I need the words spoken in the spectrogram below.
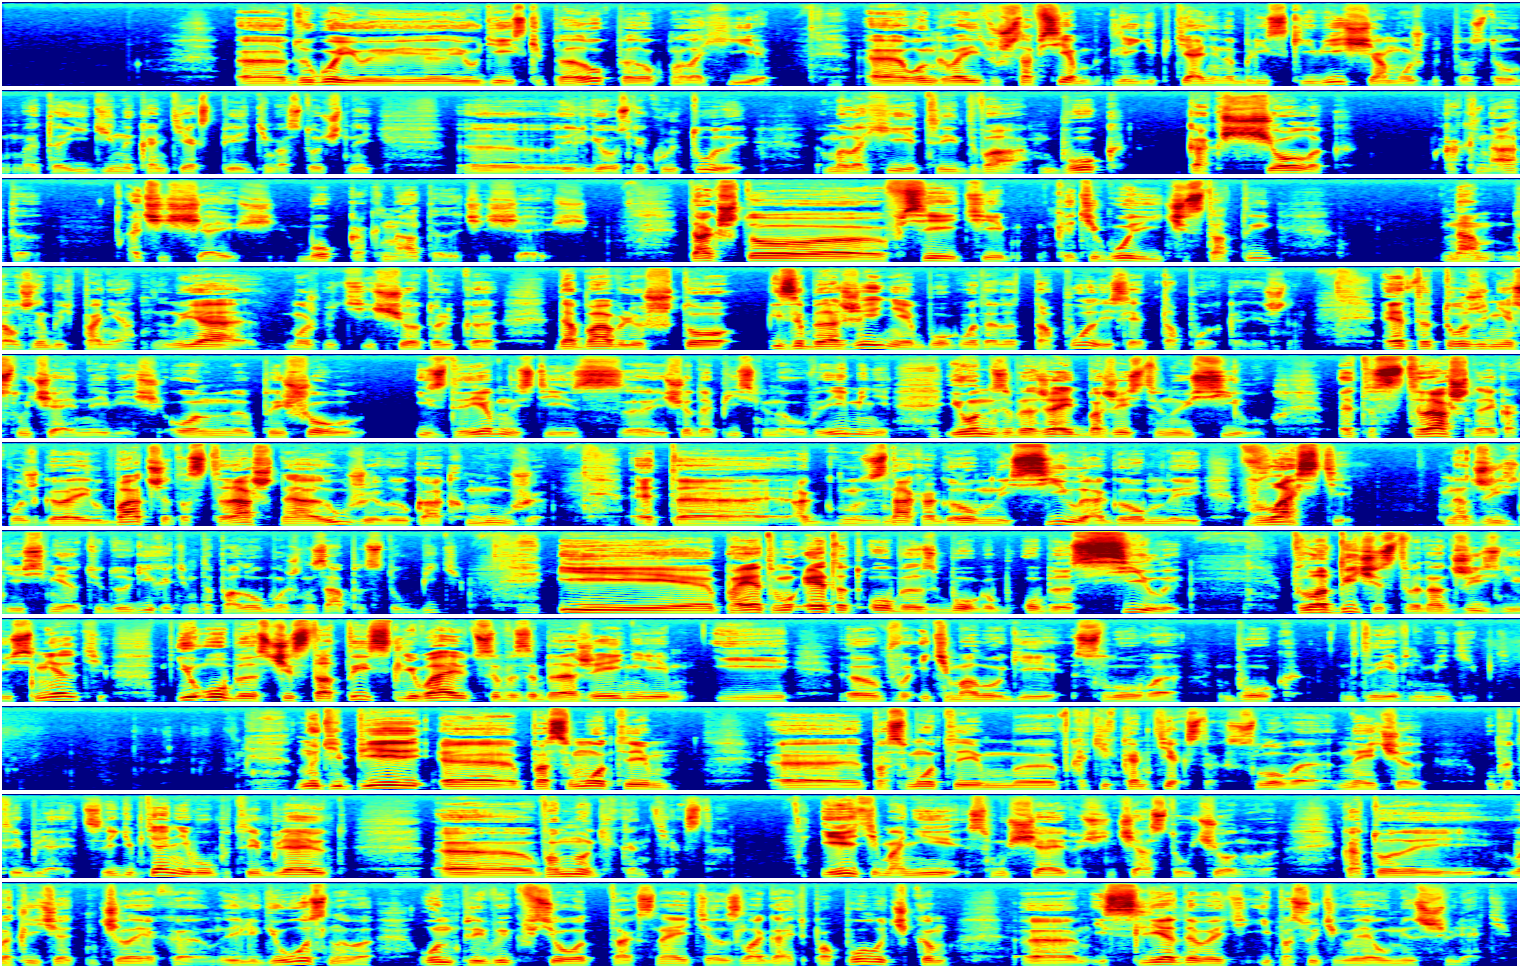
Э, другой иудейский пророк, пророк Малахия, э, он говорит уж совсем для египтянина близкие вещи, а может быть просто это единый контекст перед ним восточной э, религиозной культуры. Малахия 3.2. Бог как щелок, как натор – очищающий, Бог как НАТО очищающий. Так что все эти категории чистоты нам должны быть понятны. Но я, может быть, еще только добавлю, что изображение Бога, вот этот топор, если это топор, конечно, это тоже не случайная вещь. Он пришел из древности, из э, еще до письменного времени, и он изображает божественную силу это страшное, как уже говорил Бадж, это страшное оружие в руках мужа. Это знак огромной силы, огромной власти над жизнью и смертью других. Этим топором можно запросто убить. И поэтому этот образ Бога, образ силы, владычества над жизнью и смертью и образ чистоты сливаются в изображении и э, в этимологии слова «Бог» в Древнем Египте. Но теперь э, посмотрим э, посмотрим, э, в каких контекстах слово nature употребляется. Египтяне его употребляют э, во многих контекстах. И этим они смущают очень часто ученого, который, в отличие от человека религиозного, он привык все вот так, знаете, разлагать по полочкам, э, исследовать и, по сути говоря, умерщвлять.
